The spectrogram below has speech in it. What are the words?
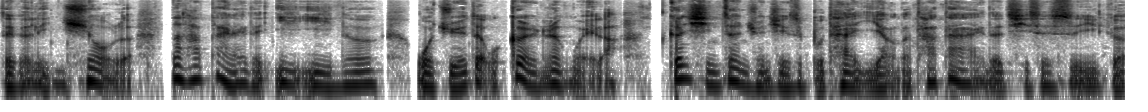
这个领袖了，那它带来的意义呢？我觉得，我个人认为啦，跟行政权其实不太一样的。它带来的其实是一个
